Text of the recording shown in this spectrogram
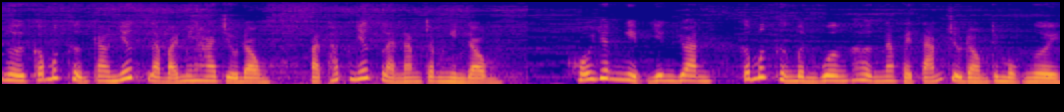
Người có mức thưởng cao nhất là 72 triệu đồng và thấp nhất là 500 nghìn đồng. Khối doanh nghiệp dân doanh có mức thưởng bình quân hơn 5,8 triệu đồng trên một người.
